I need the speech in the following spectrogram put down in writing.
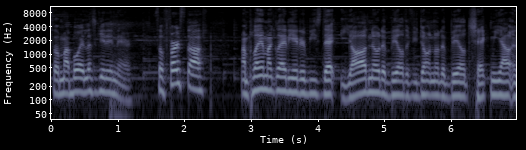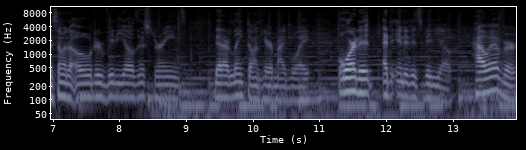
So my boy, let's get in there. So first off, I'm playing my Gladiator Beast deck. Y'all know the build. If you don't know the build, check me out in some of the older videos and streams that are linked on here, my boy, or the, at the end of this video. However,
